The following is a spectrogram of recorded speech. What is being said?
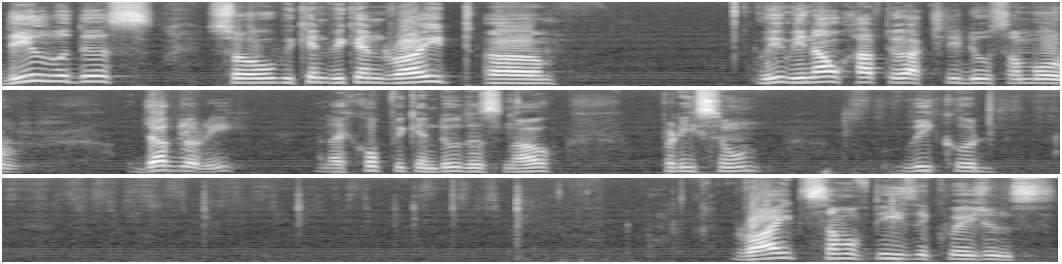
deal with this? So we can we can write um, we, we now have to actually do some more jugglery and I hope we can do this now pretty soon. We could write some of these equations.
